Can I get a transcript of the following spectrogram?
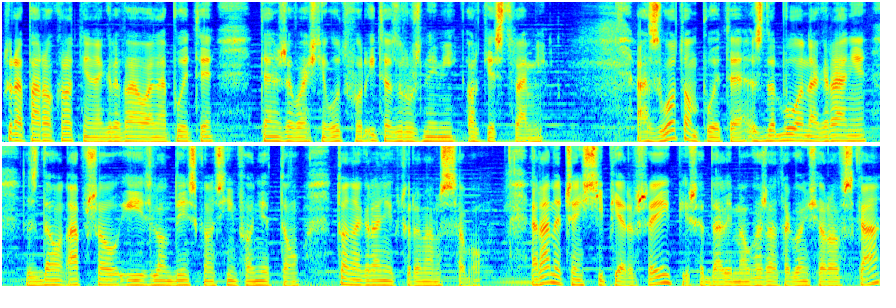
która parokrotnie nagrywała na płyty tenże właśnie utwór i to z różnymi orkiestrami. A złotą płytę zdobyło nagranie z Dawn Upshaw i z londyńską sinfonietą. To nagranie, które mam z sobą. Ramy części pierwszej, pisze dalej Małgorzata Gąsiorowska,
